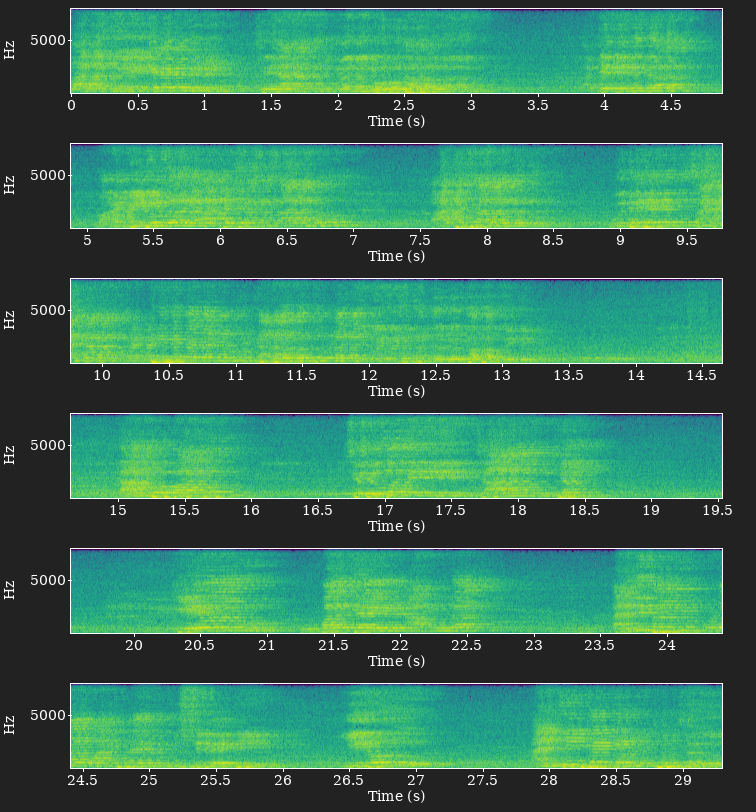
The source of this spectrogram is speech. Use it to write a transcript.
వాళ్ళను ఎంకరేజ్మెంట్ చేయాలని మిమ్మల్ని కోరుతాము అదేవిధంగా మా డిఓ గారి అన్నిటికంటే ముఖ్యం చదువు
